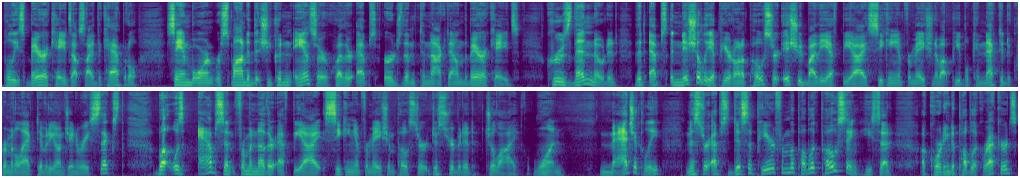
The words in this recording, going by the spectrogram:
police barricades outside the Capitol. Sanborn responded that she couldn't answer whether Epps urged them to knock down the barricades. Cruz then noted that Epps initially appeared on a poster issued by the FBI seeking information about people connected to criminal activity on January 6th, but was absent from another FBI seeking information poster distributed July 1. Magically, Mr. Epps disappeared from the public posting, he said. According to public records,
